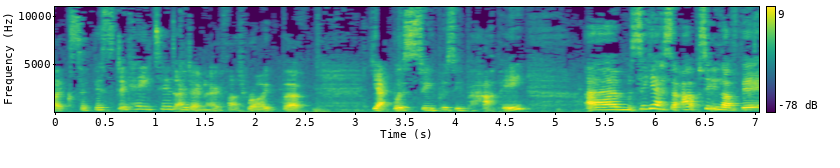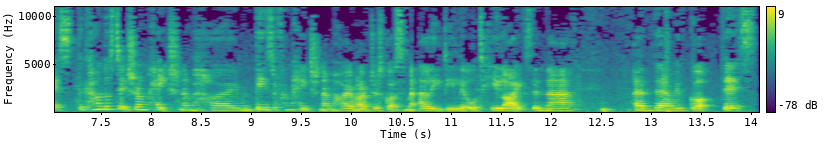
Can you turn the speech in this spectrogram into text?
like sophisticated I don't know if that's right but yeah we're super super happy um, so yeah, so absolutely love this. The candlesticks are from H&M Home. These are from H&M Home. I've just got some LED little tea lights in there. And then we've got this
